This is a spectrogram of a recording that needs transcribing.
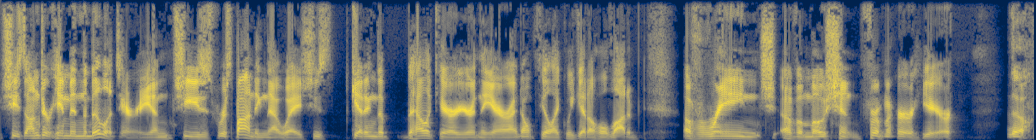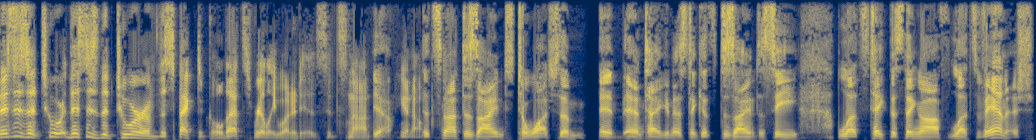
she's under him in the military, and she's responding that way. She's getting the, helicarrier in the air. I don't feel like we get a whole lot of of range of emotion from her here. no, This is a tour. This is the tour of the spectacle. That's really what it is. It's not. Yeah. you know. it's not designed to watch them antagonistic. It's designed to see, let's take this thing off, let's vanish.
